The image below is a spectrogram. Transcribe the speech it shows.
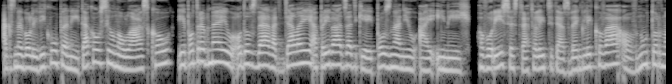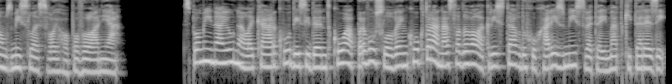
Ak sme boli vykúpení takou silnou láskou, je potrebné ju odovzdávať ďalej a privádzať k jej poznaniu aj iných, hovorí sestra Felicita Zvengliková o vnútornom zmysle svojho povolania. Spomínajú na lekárku, disidentku a prvú Slovenku, ktorá nasledovala Krista v duchu charizmy svätej Matky Terezy.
